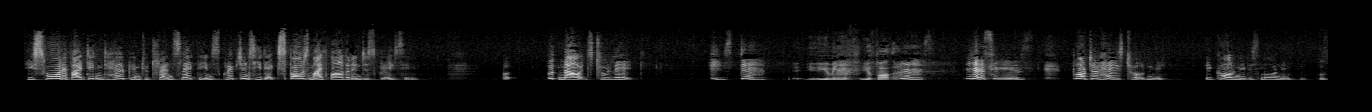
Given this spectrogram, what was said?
He swore if I didn't help him to translate the inscriptions, he'd expose my father and disgrace him. But, but now it's too late. He's dead. You mean your, your father? Yes, yes, he is. Porter Hayes told me. He called me this morning. Well,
